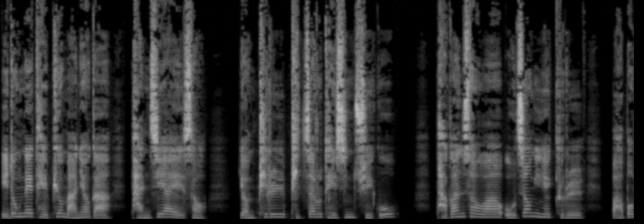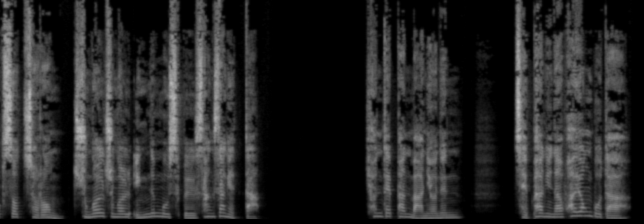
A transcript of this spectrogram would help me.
이 동네 대표 마녀가 반지하에서 연필을 빗자루 대신 쥐고 박완서와 오정희의 글을 마법서처럼 중얼중얼 읽는 모습을 상상했다. 현대판 마녀는 재판이나 화형보다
